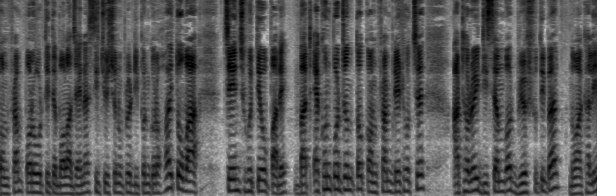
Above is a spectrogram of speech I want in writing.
কনফার্ম পরবর্তীতে বলা যায় না সিচুয়েশন উপরে ডিপেন্ড করে হয়তো বা চেঞ্জ হতেও পারে। বাট এখন পর্যন্ত কনফার্ম ডেট হচ্ছে আঠারোই ডিসেম্বর, বৃহস্পতিবার নোয়াখালী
